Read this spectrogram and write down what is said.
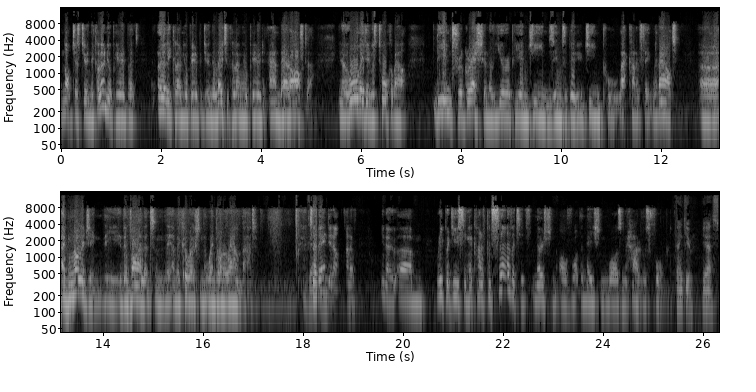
not just during the colonial period, but early colonial period, but during the later colonial period and thereafter. You know, all they did was talk about the introgression of European genes into the gene pool, that kind of thing, without uh, acknowledging the, the violence and the, and the coercion that went on around that. Exactly. So they ended up kind of, you know, um, reproducing a kind of conservative notion of what the nation was and how it was formed. Thank you. Yes.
